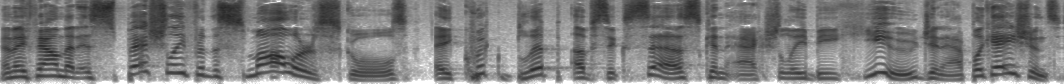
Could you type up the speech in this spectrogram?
and they found that especially for the smaller schools, a quick blip of success can actually be huge in applications,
